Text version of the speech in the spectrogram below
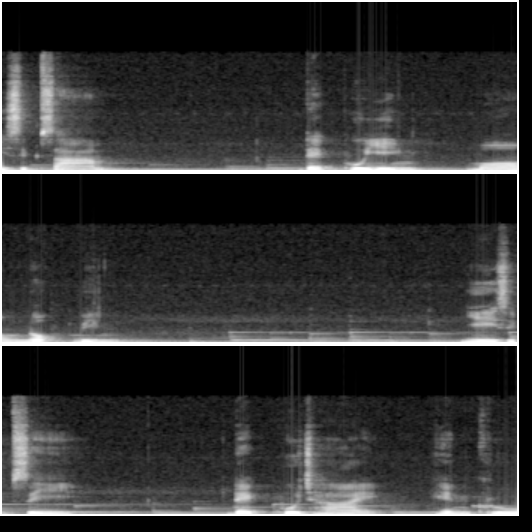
23. เด็กผู้หญิงมองนกบิน 24. เด็กผู้ชายเห็นครู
